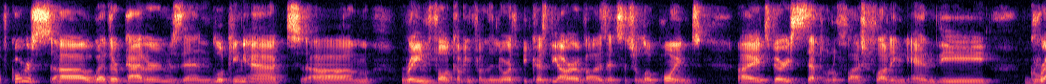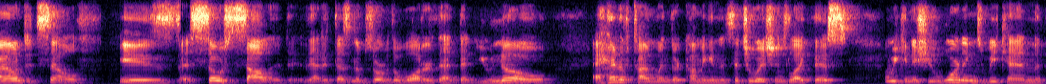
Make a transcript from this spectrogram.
Of course, uh, weather patterns and looking at um, rainfall coming from the north because the Arava is at such a low point uh, it's very susceptible to flash flooding, and the ground itself is so solid that it doesn't absorb the water that, that you know ahead of time when they're coming. And in situations like this, we can issue warnings, we can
